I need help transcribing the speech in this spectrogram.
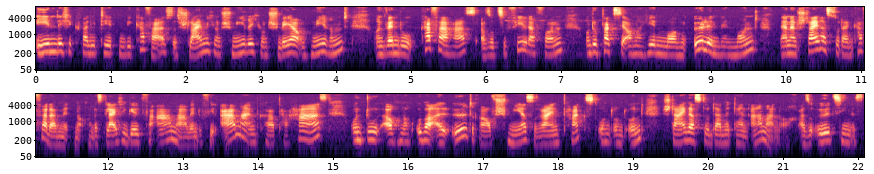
ähnliche Qualitäten wie Kaffer. Es ist schleimig und schmierig und schwer und nährend. Und wenn du Kaffer hast, also zu viel davon, und du packst dir auch noch jeden Morgen Öl in den Mund, dann steigerst du deinen Kaffer damit noch. Und das gleiche gilt für Ama. Wenn du viel Ama im Körper hast und du auch noch überall Öl drauf schmierst, reinpackst und, und, und, steigerst du damit dein Ama noch. Also Öl ziehen ist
